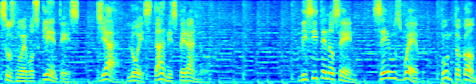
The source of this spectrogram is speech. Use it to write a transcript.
sus nuevos clientes ya lo están esperando. Visítenos en zeusweb.com.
